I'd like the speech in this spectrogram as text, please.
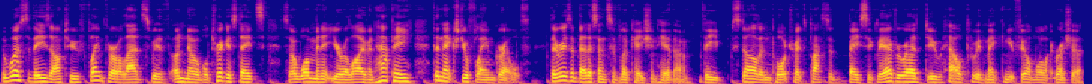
The worst of these are two flamethrower lads with unknowable trigger states, so one minute you're alive and happy, the next you're flame grilled. There is a better sense of location here though. The Stalin portraits plastered basically everywhere do help with making it feel more like Russia.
